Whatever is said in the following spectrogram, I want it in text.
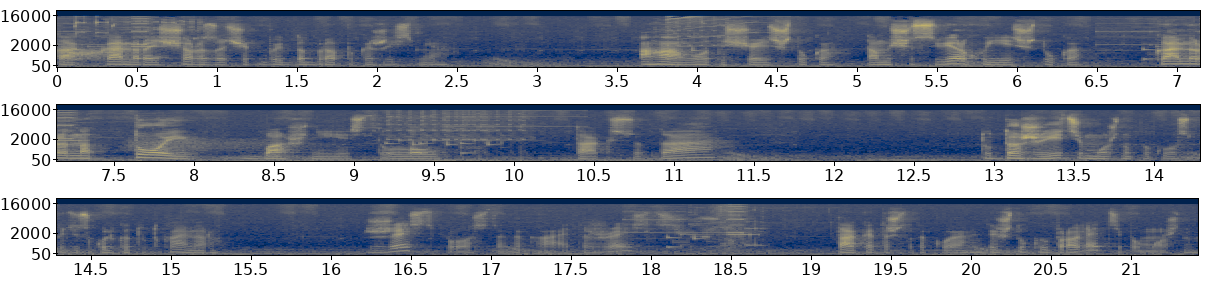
Так, камера еще разочек будет добра, покажись мне. Ага, вот еще есть штука. Там еще сверху есть штука. Камера на той башне есть. Лол. Так, сюда. Тут даже эти можно... Господи, сколько тут камер. Жесть просто какая-то, жесть. Так, это что такое? Этой штукой управлять, типа, можно?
